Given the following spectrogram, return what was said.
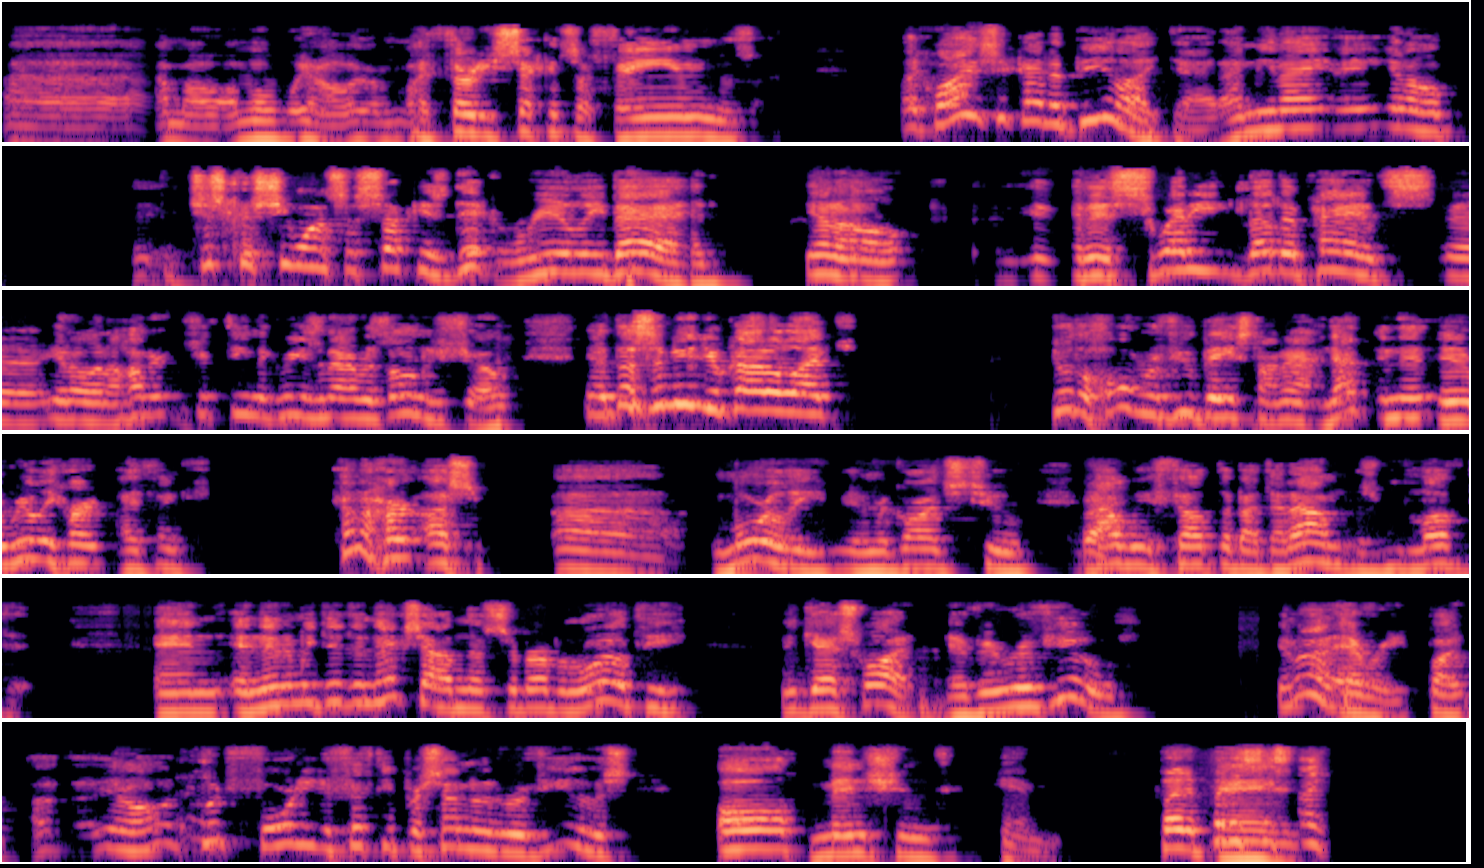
uh, I'm a, I'm a, you know, my 30 seconds of fame like, why is it got to be like that? I mean, I, I you know, just because she wants to suck his dick really bad, you know, in his sweaty leather pants, uh, you know, in 115 degrees in Arizona show, it doesn't mean you got to like do the whole review based on that. And that, and it, and it really hurt, I think, kind of hurt us uh, morally in regards to right. how we felt about that album because we loved it. And and then we did the next album, the Suburban Royalty, and guess what? Every review, you know, not every, but uh, you know, a good forty to fifty percent of the reviews all mentioned him. But but and, it's just like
